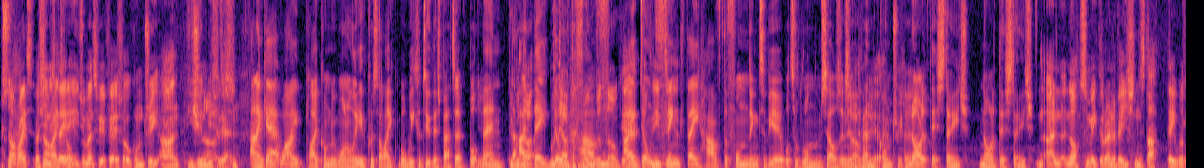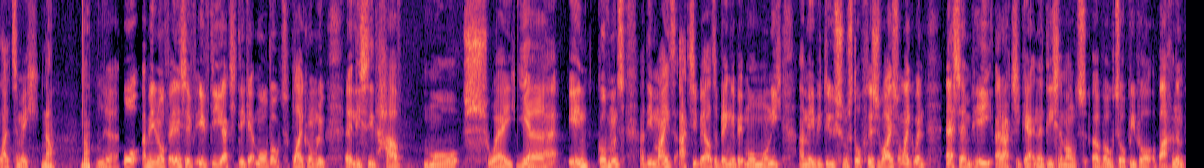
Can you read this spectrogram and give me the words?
It's not right it's Especially not in right at and all. age, you're meant to be a first world country, and you shouldn't No, be forgetting. and I get why Plaid Cymru want to leave because they're like, well, we could do this better, but Yeah. then They I- not- they would don't have the have. funding, though? I don't they need to- think they have the funding to be able to run themselves in an independent yeah. country. Yeah. Not at this stage. Not at this stage. and not to make the renovations that they would like to make. No. No. Yeah. Or I mean, in all fairness, if if they actually did get more votes, like Cymru, at least they'd have more sway Yeah. uh, in government and they might actually be able to bring a bit more money and maybe do some stuff. This is why something like when SNP are actually getting a decent amount of votes or people are backing them,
